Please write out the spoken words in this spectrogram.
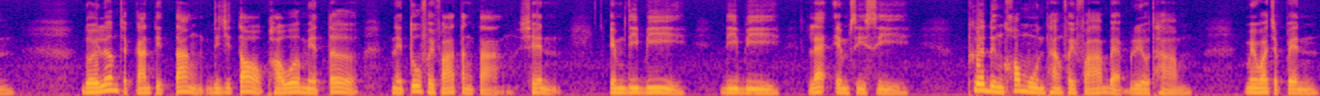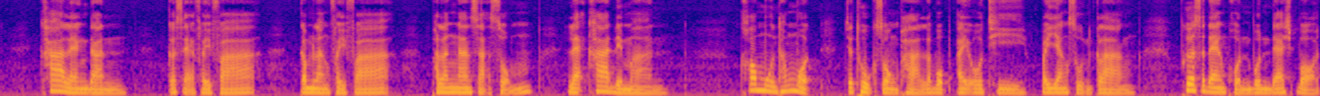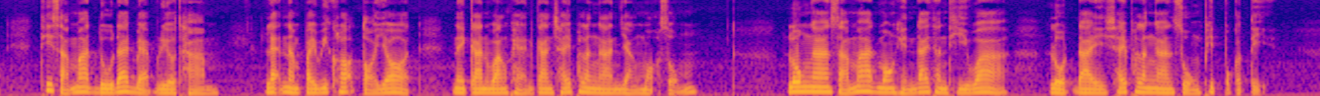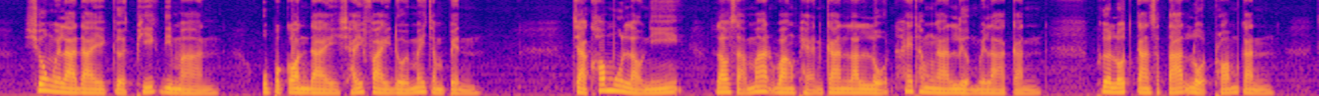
โดยเริ่มจากการติดตั้ง Digital Power Meter ในตู้ไฟฟ้าต่างๆ เช่น MDB DB และ MCC เพื่อดึงข้อมูลทางไฟฟ้าแบบเรียลไทม์ไม่ว่าจะเป็นค่าแรงดัน กระแสไฟฟ้ากำลังไฟฟ้า พลังงานสะสม และค่าเดมานข้อมูลทั้งหมดจะถูกส่งผ่านระบบ IoT ไปยังศูนย์กลาง เพื่อแสดงผลบนแดชบอร์ดที่สามารถดูได้แบบเรียลไทม์และนำไปวิเคราะห์ต่อยอด ในการวางแผนการใช้พลังงานอย่างเหมาะสม โรงงานสามารถมองเห็นได้ทันทีว่า โหลดใดใช้พลังงานสูงผิดปกติ ช่วงเวลาใดเกิดพีคดีมานอุปกรณ์ใดใช้ไฟโดยไม่จำเป็น จากข้อมูลเหล่านี้ เราสามารถวางแผนการรันโหลดให้ทำงานเหลื่อมเวลากัน เพื่อลดการสตาร์ทโหลดพร้อมกัน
